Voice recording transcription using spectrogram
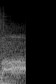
Boy!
